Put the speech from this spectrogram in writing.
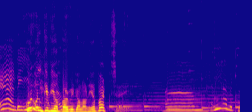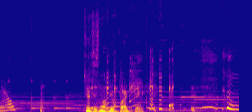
and we will give you a Barbie doll on your birthday. Um, can we have it now? This is not your birthday.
